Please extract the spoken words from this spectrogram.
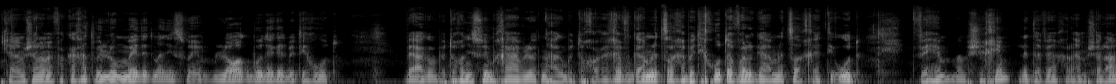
שהממשלה מפקחת ולומדת מהניסויים, לא רק בודקת בטיחות. ואגב, בתוך הניסויים חייב להיות נהג בתוך הרכב, גם לצרכי בטיחות, אבל גם לצרכי תיעוד. והם ממשיכים לדווח על הממשלה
